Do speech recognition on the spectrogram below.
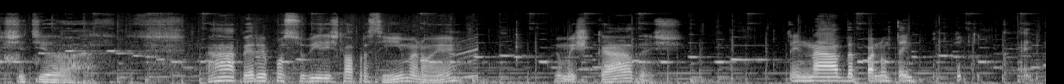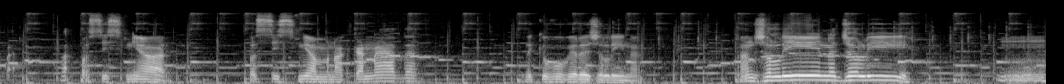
Que chateado. Ah, pera, eu posso subir isto lá para cima, não é? Tem umas escadas. Não tem nada, pá, não tem... Ai, pá. Vá, posso sim, senhor. Posso sim, senhor, mas não há nada. Onde é que eu vou ver a Angelina? Angelina Jolie! Hum,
